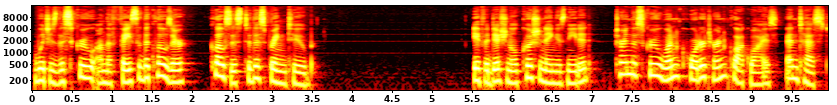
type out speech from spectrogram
which is the screw on the face of the closer closest to the spring tube. If additional cushioning is needed, turn the screw one quarter turn clockwise and test.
